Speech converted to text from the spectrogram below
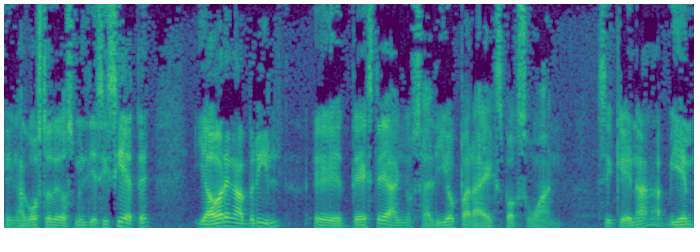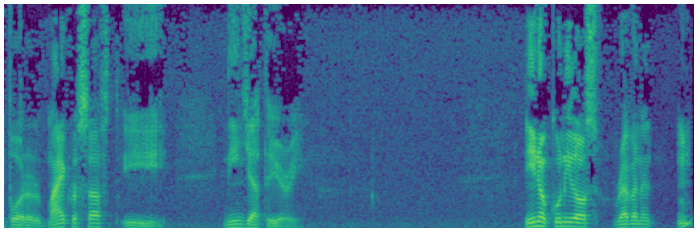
en agosto de 2017 y ahora en abril eh, de este año salió para Xbox One. Así que nada, bien por Microsoft y Ninja Theory. Nino Kuni 2 Revenant. ¿Mm?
